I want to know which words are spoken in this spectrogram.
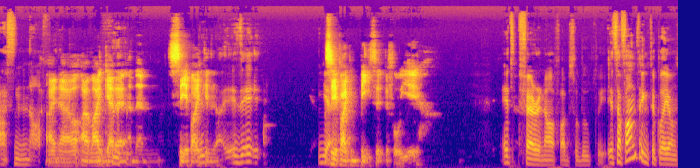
That's nothing. I know. I might get it and then see if I can is it- yeah. see if I can beat it before you. It's fair enough, absolutely. It's a fun thing to play on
